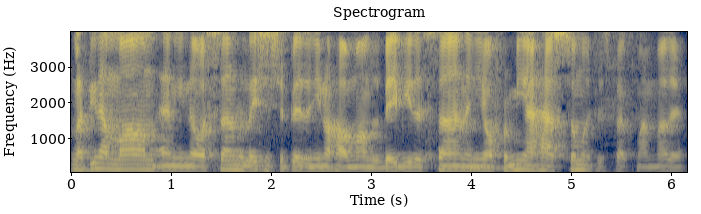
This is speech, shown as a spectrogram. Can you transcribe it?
Latina mom and you know a son relationship is, and you know how mom's baby the son, and you know for me, I have so much respect for my mother.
